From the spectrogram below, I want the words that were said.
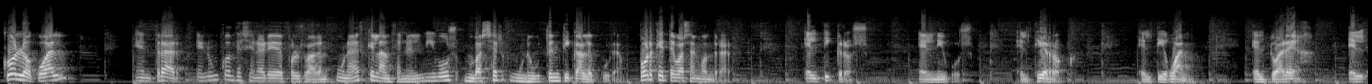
Con lo cual, entrar en un concesionario de Volkswagen una vez que lancen el Nibus va a ser una auténtica locura. Porque te vas a encontrar el T-Cross, el Nibus, el T-Rock, el Tiguan, el Tuareg, el...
